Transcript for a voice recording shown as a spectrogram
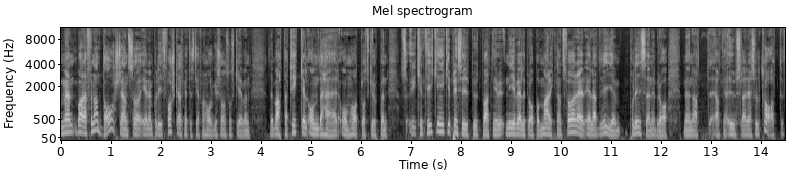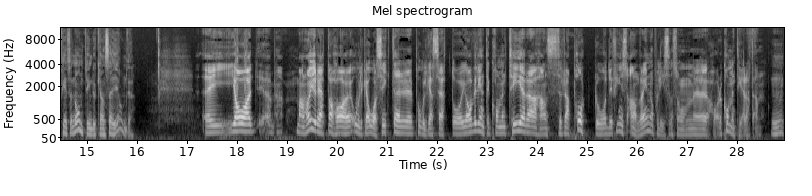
Men bara för några dagar sedan så är det en polisforskare som heter Stefan Holgersson som skrev en debattartikel om det här, om hatbrottsgruppen. Så eh, kritiken gick i princip ut på att ni, ni är väldigt bra på att marknadsföra er eller att vi, polisen, är bra men att, att ni har usla resultat. Finns det någonting du kan säga om det? Eh, ja, man har ju rätt att ha olika åsikter på olika sätt och jag vill inte kommentera hans rapport och det finns andra inom polisen som eh, har kommenterat den. Mm.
